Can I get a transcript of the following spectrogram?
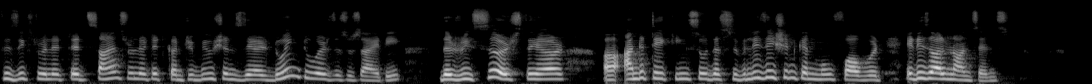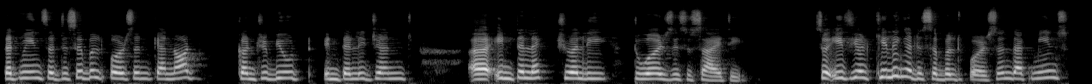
physics related science related contributions they are doing towards the society the research they are uh, undertaking so the civilization can move forward it is all nonsense that means a disabled person cannot contribute intelligent uh, intellectually towards the society. So if you're killing a disabled person, that means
